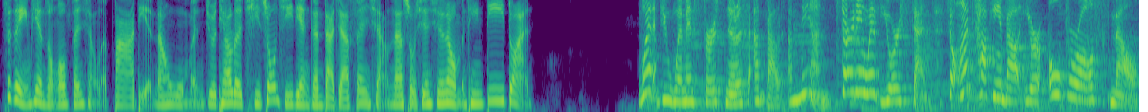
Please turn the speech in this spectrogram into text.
这个影片总共分享了八点，然后我们就挑了其中几点跟大家分享。那首先，先让我们听第一段。What do women first notice about a man? Starting with your scent. So I'm talking about your overall smell.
